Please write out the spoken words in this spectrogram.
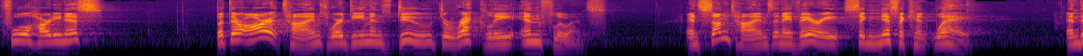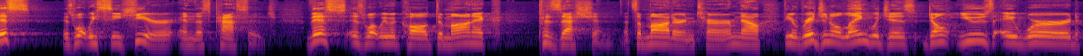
foolhardiness. But there are at times where demons do directly influence, and sometimes in a very significant way. And this is what we see here in this passage. This is what we would call demonic possession. That's a modern term. Now, the original languages don't use a word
